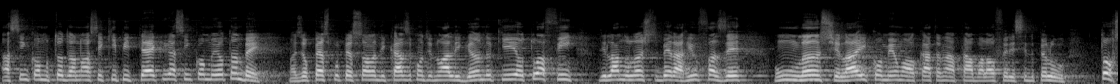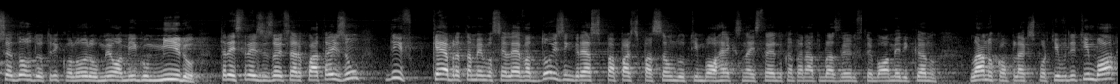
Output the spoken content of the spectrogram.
assim como toda a nossa equipe técnica, assim como eu também. Mas eu peço para o pessoal lá de casa continuar ligando que eu estou afim de ir lá no Lanche do Beira Rio fazer um lanche lá e comer uma alcatra na tábua lá oferecido pelo torcedor do Tricolor, o meu amigo Miro, 33180431. De quebra também você leva dois ingressos para a participação do Timbó Rex na estreia do Campeonato Brasileiro de Futebol Americano lá no Complexo Esportivo de Timbó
